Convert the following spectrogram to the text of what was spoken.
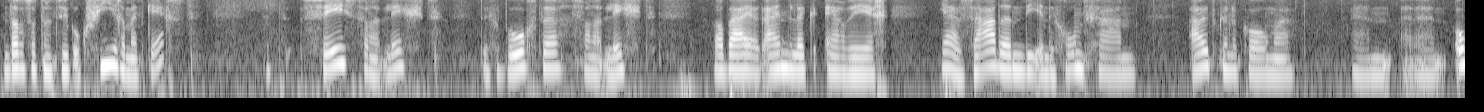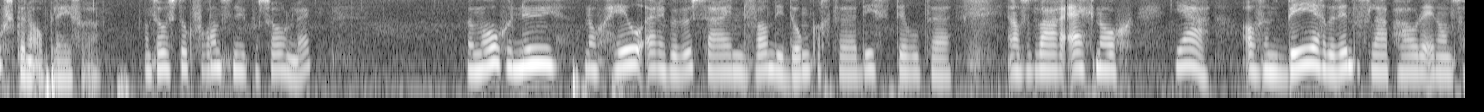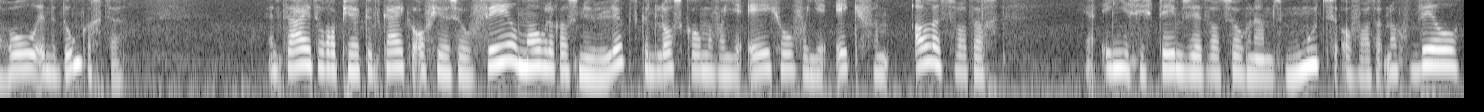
En dat is wat we natuurlijk ook vieren met kerst. Het feest van het licht, de geboorte van het licht, waarbij uiteindelijk er weer ja, zaden die in de grond gaan, uit kunnen komen en, oogst kunnen opleveren. En zo is het ook voor ons nu persoonlijk. We mogen nu nog heel erg bewust zijn van die donkerte, die stilte. En als het ware echt nog, ja, als een beer de winterslaap houden in ons hol in de donkerte. Een tijd waarop je kunt kijken of je zoveel mogelijk als nu lukt kunt loskomen van je ego, van je ik, van alles wat er in je systeem zit wat zogenaamd moet of wat het nog wil.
